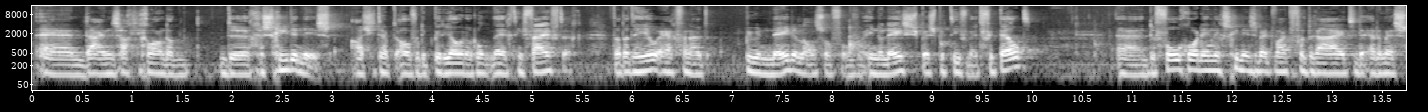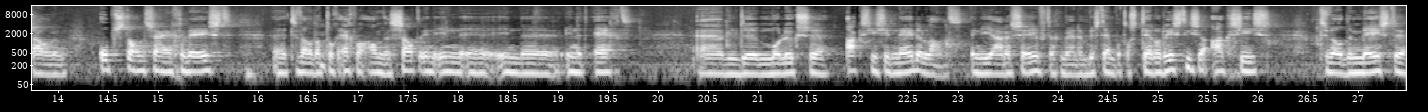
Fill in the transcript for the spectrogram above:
En daarin zag je gewoon dat de geschiedenis, als je het hebt over de periode rond 1950, dat het heel erg vanuit puur Nederlands of, of Indonesisch perspectief werd verteld. Uh, de volgorde in de geschiedenis werd wat verdraaid. De RMS zou een opstand zijn geweest. Uh, terwijl dat toch echt wel anders zat in, in, uh, in, in het echt. Ehm, de Molukse acties in Nederland in de jaren 70 werden bestempeld als terroristische acties. Terwijl de meeste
